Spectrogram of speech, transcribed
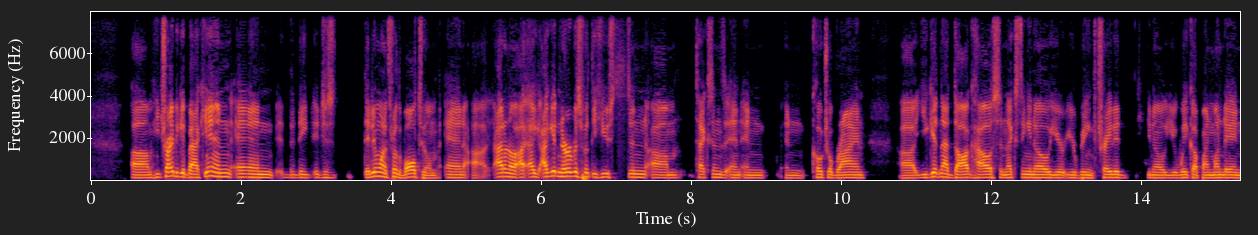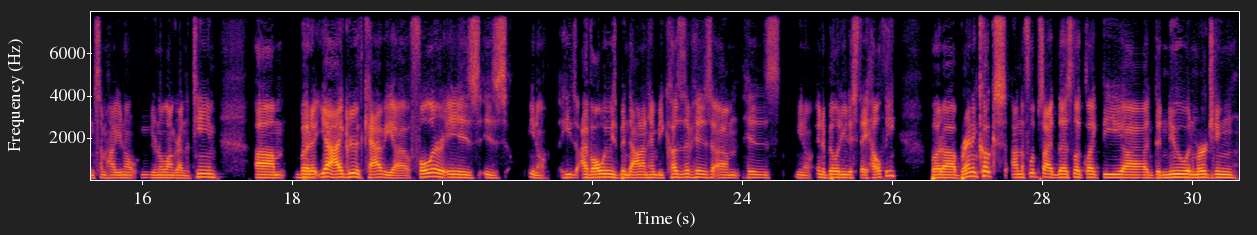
um, he tried to get back in, and they it just they didn't want to throw the ball to him. And I, I don't know. I, I- get nervous with the Houston um, Texans and and and Coach O'Brien. Uh, you get in that doghouse, and next thing you know, you're you're being traded. You know, you wake up on Monday, and somehow you're no you're no longer on the team. Um, but uh, yeah, I agree with Cavi. Uh, Fuller is is you know he's I've always been down on him because of his um his you know inability to stay healthy. But uh, Brandin Cooks on the flip side does look like the uh, the new emerging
